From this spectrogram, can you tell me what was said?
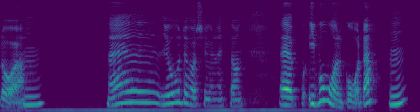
då. Mm. Nej, jo det var 2019. Eh, på, I Vårgårda. Mm.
